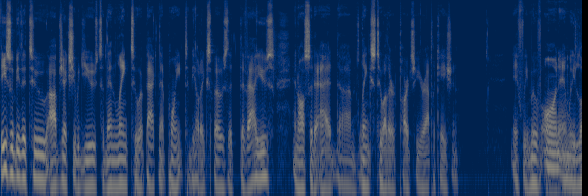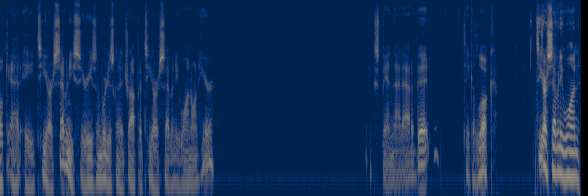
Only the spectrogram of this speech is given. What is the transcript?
these would be the two objects you would use to then link to a BACnet point to be able to expose the, the values and also to add um, links to other parts of your application. If we move on and we look at a TR70 series, and we're just going to drop a TR71 on here. Expand that out a bit. Take a look. TR71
